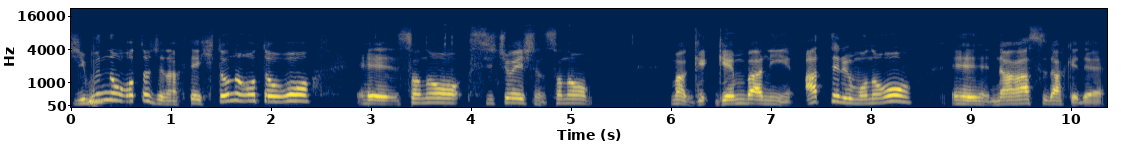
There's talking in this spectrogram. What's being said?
自分の音じゃなくて人の音を、えーそのシチュエーションその、まあ、げ現場に合ってるものを、えー流すだけで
